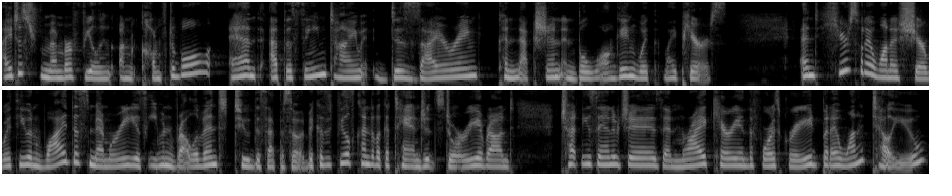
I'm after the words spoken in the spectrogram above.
I just remember feeling uncomfortable and at the same time desiring connection and belonging with my peers. And here's what I want to share with you and why this memory is even relevant to this episode, because it feels kind of like a tangent story around chutney sandwiches and Mariah Carey in the fourth grade. But I want to tell you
